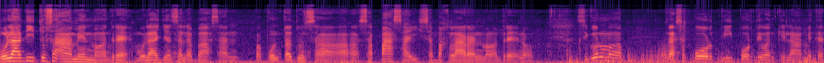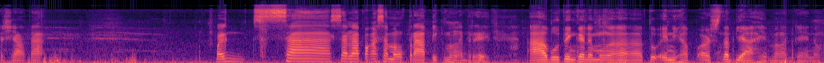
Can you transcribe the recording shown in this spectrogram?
Mula dito sa amin mga Dre, mula dyan sa labasan, papunta dun sa, sa Pasay, sa Baklaran mga Dre, no? Siguro mga nasa 40, 41 kilometers yata. Pag sa, sa napakasamang traffic mga Dre, aabutin ka ng mga 2 and a half hours na biyahe mga Dre, no?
